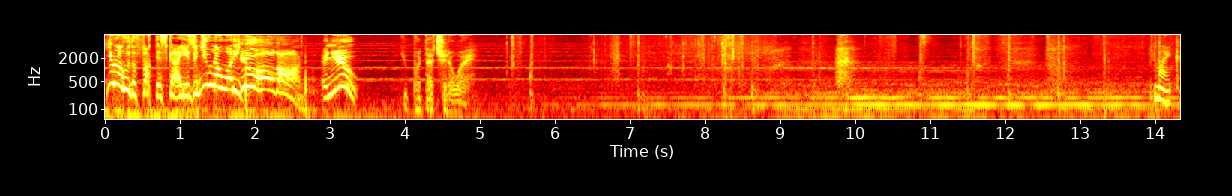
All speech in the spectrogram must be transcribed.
You know who the fuck this guy is, and you know what he... You hold on! And you! You put that shit away. Mike,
